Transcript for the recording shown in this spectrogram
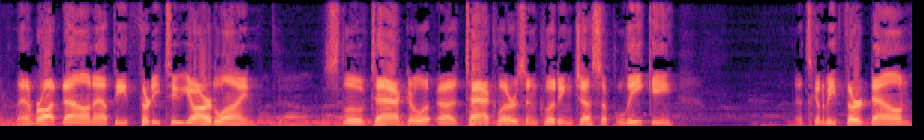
then brought down at the 32 yard line. Slew of tackle, uh, tacklers, including Jessup Leakey. It's going to be third down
